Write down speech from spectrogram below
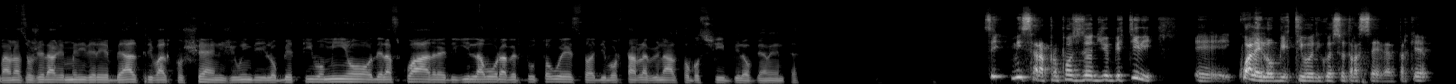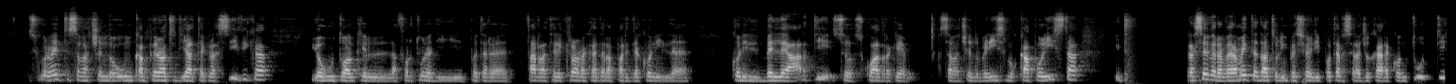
ma è una società che meriterebbe altri palcoscenici, quindi l'obiettivo mio della squadra e di chi lavora per tutto questo è di portarla più in alto possibile, ovviamente. Sì, mister, a proposito di obiettivi, eh, qual è l'obiettivo di questo Trastevere? Perché sicuramente sta facendo un campionato di alta classifica. Io ho avuto anche la fortuna di poter fare la telecronaca della partita con il, con il Belle Arti, squadra che sta facendo benissimo, capolista. Il Trastevere ha veramente dato l'impressione di potersela giocare con tutti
